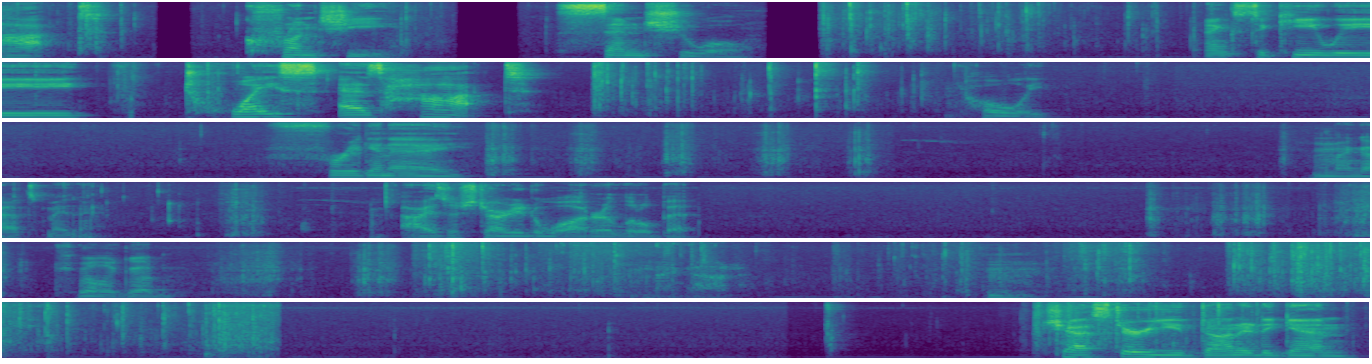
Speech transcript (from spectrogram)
hot, crunchy, sensual. Thanks to Kiwi, twice as hot. Holy friggin' A. Oh my god, it's amazing. Eyes are starting to water a little bit. It's really good. Oh my god. Chester, you've done it again.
